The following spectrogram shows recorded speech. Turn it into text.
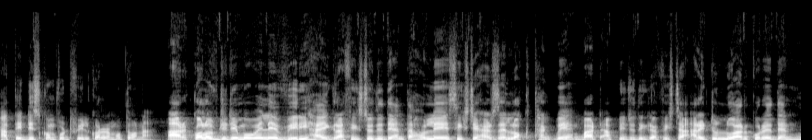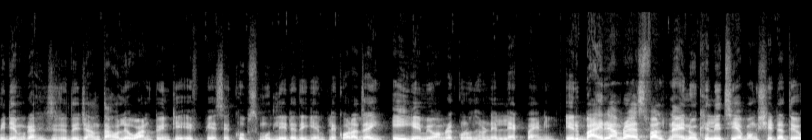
হাতে ডিসকমফোর্ট ফিল করার মতো না। আর কল অফ ডিউটি মোবাইলে ভেরি হাই গ্রাফিক্স যদি দেন, তাহলে সিক্সটি হার্জের লক থাকবে। বাট আপনি যদি গ্রাফিক্সটা আরেকটু লোয়ার করে দেন মিডিয়াম গ্রাফিক্সে যদি যান, তাহলে ওয়ান টোয়েন্টি এফপিএস খুব স্মুথলি এটা দিয়ে গেম প্লে করা যায়। এই গেমেও আমরা কোনো ধরনের ল্যাক পাইনি। এর বাইরে আমরা অ্যাসফাল্ট নাইনও খেলেছি এবং সেটাতেও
